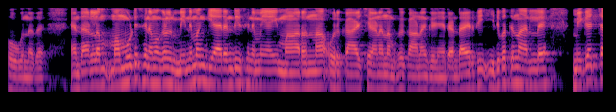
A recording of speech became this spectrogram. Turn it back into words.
പോകുന്നത്. എന്തായാലും മമ്മൂട്ടി സിനിമകൾ മിനിമം ഗ്യാരണ്ടി സിനിമയായി മാറുന്ന ഒരു കാഴ്ചയാണ് നമുക്ക് കാണാൻ കഴിഞ്ഞത്. രണ്ടായിരത്തി ഇരുപത്തിനാലിലെ മികച്ച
